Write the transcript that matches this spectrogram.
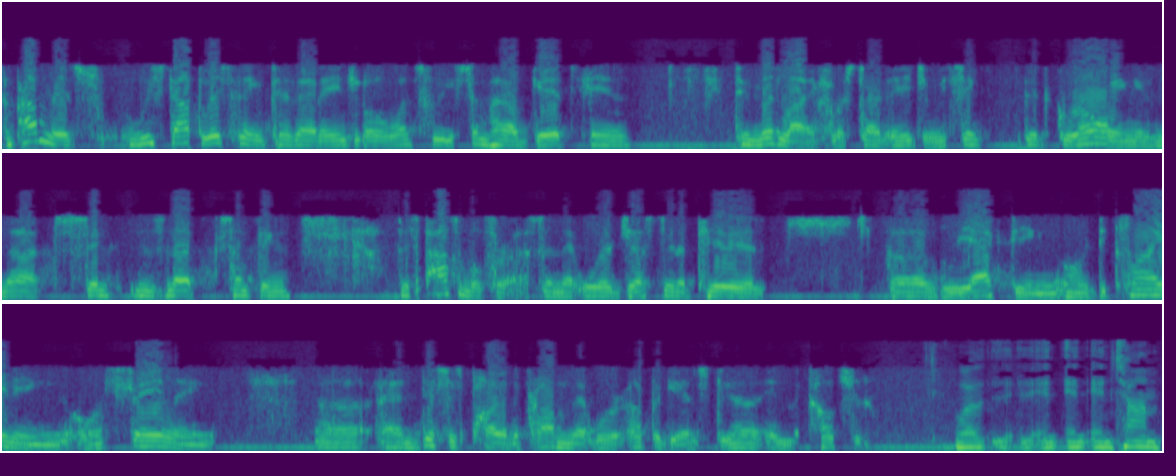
the problem is we stop listening to that angel once we somehow get in to midlife or start aging. We think that growing is not is not something that's possible for us, and that we're just in a period of reacting or declining or failing. Uh, and this is part of the problem that we're up against uh, in the culture. Well, and, and, and Tom,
